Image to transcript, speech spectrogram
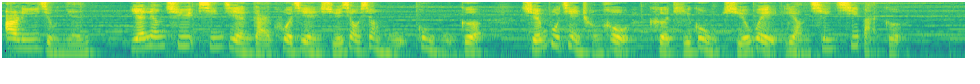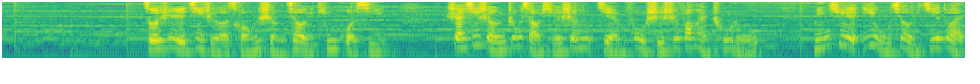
二零一九年，阎良区新建改扩建学校项目共五个，全部建成后可提供学位两千七百个。昨日，记者从省教育厅获悉，陕西省中小学生减负实施方案出炉，明确义务教育阶段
